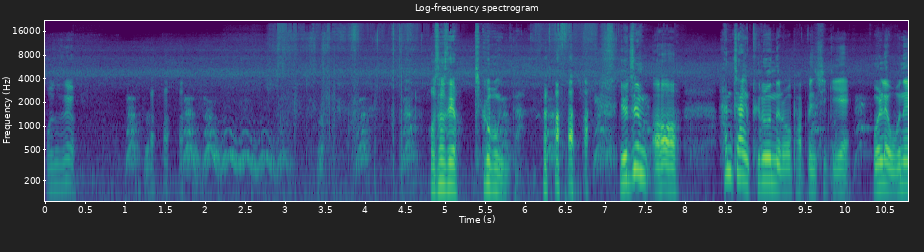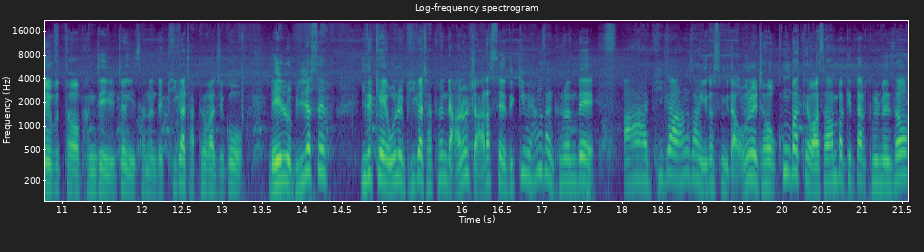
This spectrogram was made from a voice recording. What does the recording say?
어서오세요. 어서오세요. 최고봉입니다. 요즘 어, 한창 드론으로 바쁜 시기에 원래 오늘부터 방제 일정이 있었는데 비가 잡혀가지고 내일로 밀렸어요. 이렇게 오늘 비가 잡혔는데 안 올 줄 알았어요. 느낌이 항상 그런데 아 비가 항상 이렇습니다. 오늘 저 콩밭에 와서 한 바퀴 딱 돌면서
